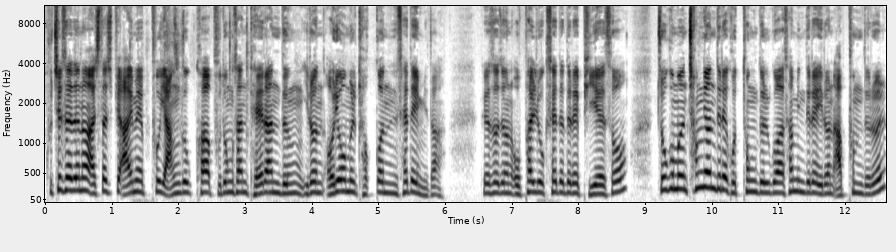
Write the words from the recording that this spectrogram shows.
97세대는 아시다시피 IMF 양극화, 부동산 대란 등 이런 어려움을 겪은 세대입니다. 그래서 저는 586 세대들에 비해서 조금은 청년들의 고통들과 서민들의 이런 아픔들을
